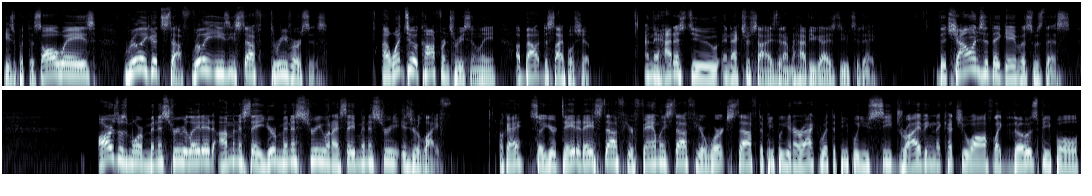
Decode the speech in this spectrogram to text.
He's with us always. Really good stuff, really easy stuff, three verses. I went to a conference recently about discipleship, and they had us do an exercise that I'm gonna have you guys do today. The challenge that they gave us was this Ours was more ministry related. I'm going to say your ministry, when I say ministry, is your life. Okay? So your day to day stuff, your family stuff, your work stuff, the people you interact with, the people you see driving that cut you off, like those people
